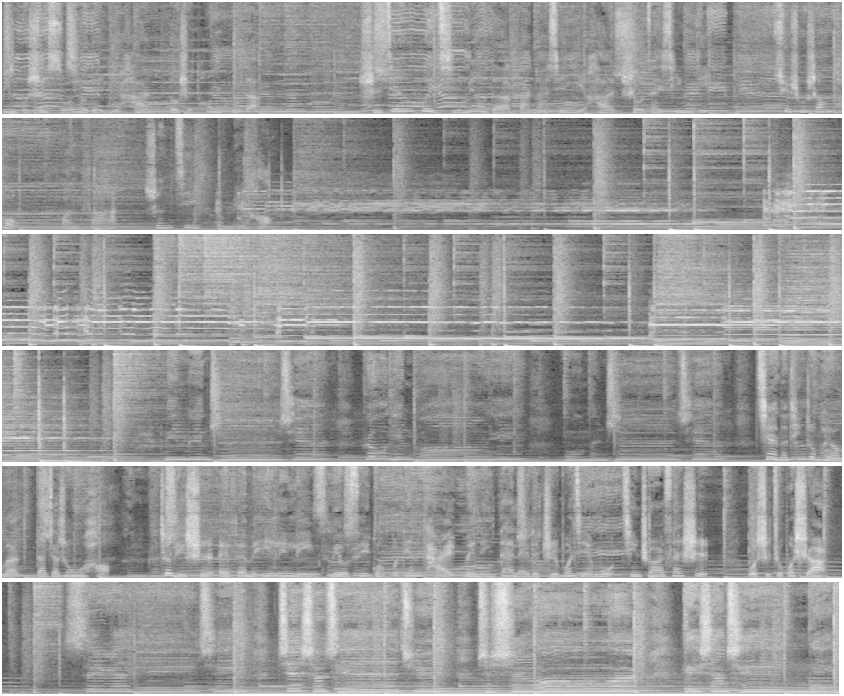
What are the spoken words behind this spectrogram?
并不是所有的遗憾都是痛苦的。时间会奇妙地把那些遗憾收在心底，去除伤痛，焕发生机和美好。亲爱的听众朋友们，大家中午好，这里是 FM 一零零 VOC 广播电台为您带来的直播节目《青春二三事》，我是主播十二。虽然已经接受结局，只是偶尔一想起你，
